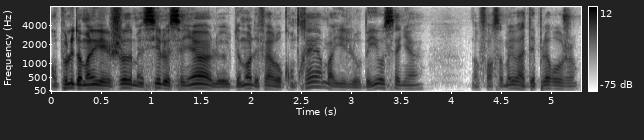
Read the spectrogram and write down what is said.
On peut lui demander quelque chose, mais si le Seigneur lui demande de faire le contraire, bah, il obéit au Seigneur. Donc forcément, il va déplaire aux gens.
